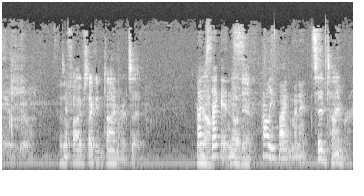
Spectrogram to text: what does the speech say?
There we go. Has a five second timer, it said. Or five no. seconds? No, it didn't. Probably five minutes. It said timer.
